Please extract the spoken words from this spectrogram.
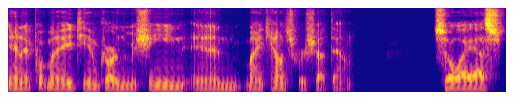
And I put my ATM card in the machine and my accounts were shut down. So I asked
